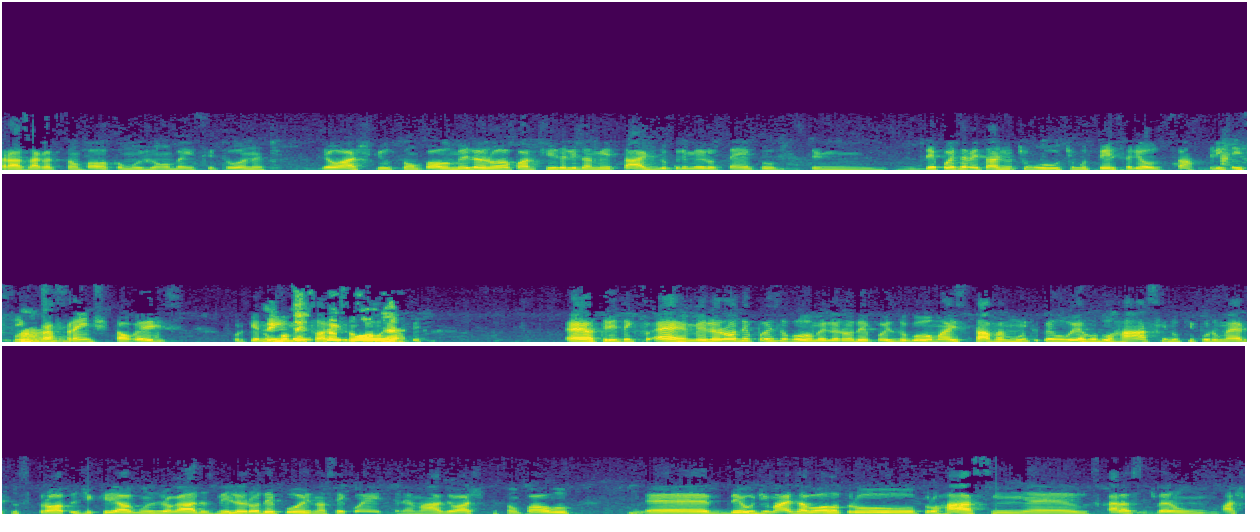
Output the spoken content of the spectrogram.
para a zaga de São Paulo, como o João bem citou, né? Eu acho que o São Paulo melhorou a partir ali da metade do primeiro tempo. Depois da metade, último, último terço ali, ó, tá, 35 para frente, talvez. Porque no começo eu acho que o São Paulo. Né? É, o 30 é, melhorou depois do gol, melhorou depois do gol, mas estava muito pelo erro do Racing do que por méritos próprios de criar algumas jogadas. Melhorou depois, na sequência, né? Mas eu acho que o São Paulo é, deu demais a bola pro, pro Racing. É, os caras tiveram, acho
